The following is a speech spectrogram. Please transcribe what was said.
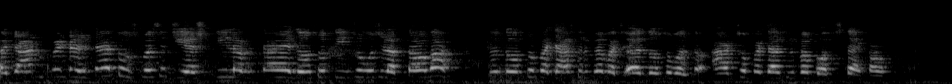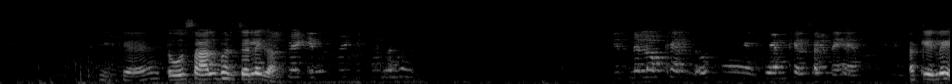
हज़ार रुपए डलता है तो उसमें से जीएसटी लगता है दो सौ तीन सौ कुछ लगता होगा तो दो सौ पचास रुपए बच दो सौ बोलता आठ सौ पचास रुपए बचता है अकाउंट ठीक है तो वो साल भर चलेगा। कितने लोग खेल गेम खेल सकते हैं? अकेले?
